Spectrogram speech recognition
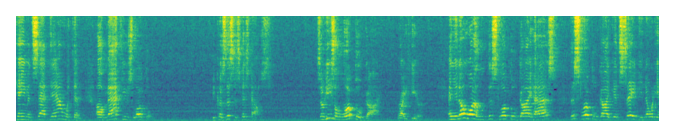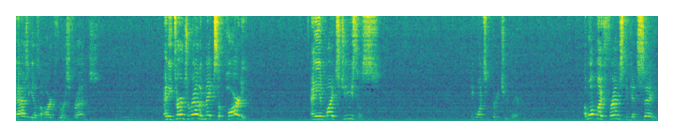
came and sat down with him. Uh, Matthew's local because this is his house. So he's a local guy right here. And you know what a, this local guy has? This local guy gets saved. You know what he has? He has a heart for his friends. And he turns around and makes a party. And he invites Jesus. He wants a preacher there. I want my friends to get saved.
